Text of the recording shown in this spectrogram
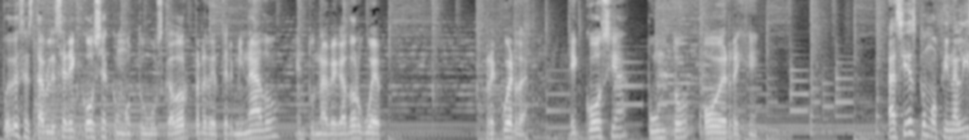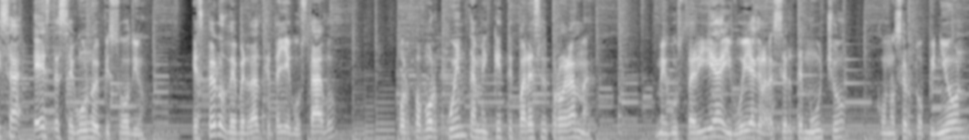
Puedes establecer Ecosia como tu buscador predeterminado en tu navegador web. Recuerda, ecosia.org. Así es como finaliza este segundo episodio. Espero de verdad que te haya gustado. Por favor, cuéntame qué te parece el programa. Me gustaría y voy a agradecerte mucho conocer tu opinión,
